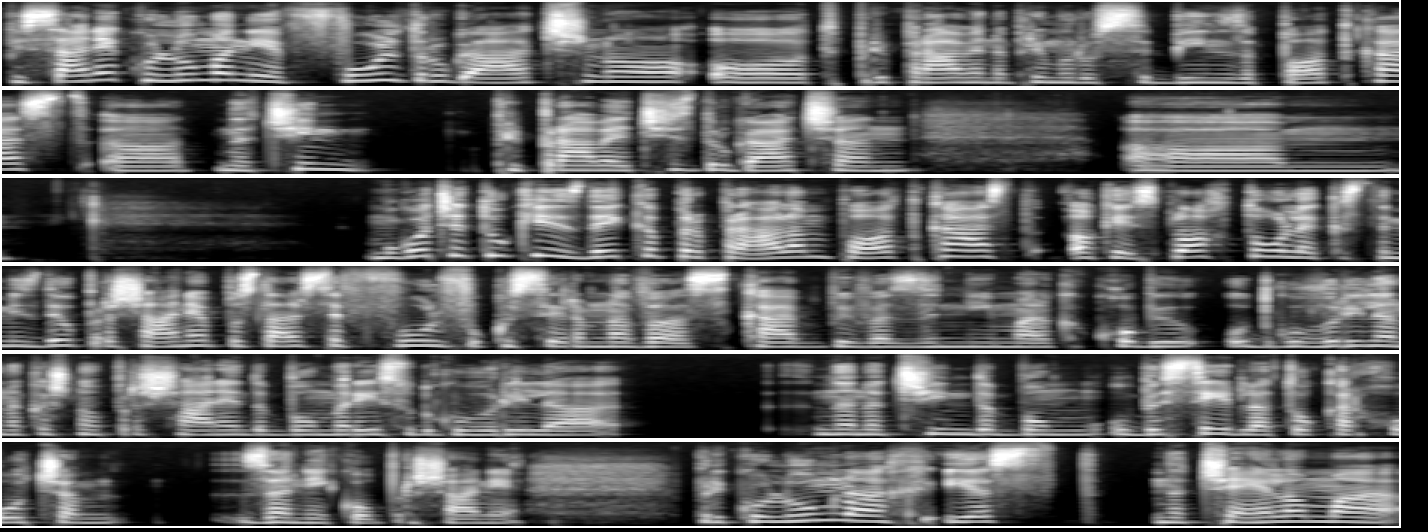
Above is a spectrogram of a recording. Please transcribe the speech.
pisanje kolumn je ful drugačno od priprave, naprimer, vsebin za podcast. Uh, način priprave je čist drugačen. Um, Mogoče tukaj, zdaj, ko pripravljam podcast, okay, sploh tole, ki ste mi zdaj vprašanje poslali, se ful fokusiram na vas, kaj bi vas zanimalo, kako bi odgovorila na kakšno vprašanje, da bom res odgovorila na način, da bom ubesedila to, kar hočem za neko vprašanje. Pri kolumnah jaz načeloma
